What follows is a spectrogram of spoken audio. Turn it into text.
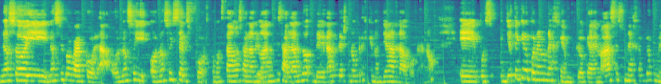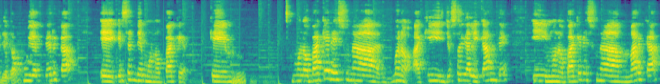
no soy, no soy Coca-Cola o no soy, o no soy Salesforce, como estábamos hablando antes, hablando de grandes nombres que nos llenan la boca, ¿no? Eh, pues yo te quiero poner un ejemplo, que además es un ejemplo que me toca muy de cerca, eh, que es el de Monopacker, que Monopacker es una, bueno, aquí yo soy de Alicante y Monopacker es una marca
